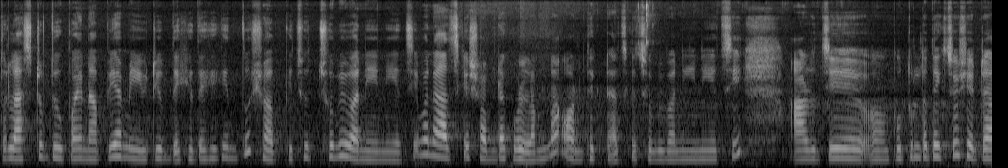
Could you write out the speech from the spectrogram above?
তো লাস্ট অব্দি উপায় না পেয়ে আমি ইউটিউব দেখে দেখে কিন্তু সব কিছু ছবি বানিয়ে নিয়েছি। মানে আজকে সবটা করলাম না, অর্ধেকটা আজকে ছবি বানিয়ে নিয়েছি। আর যে পুতুলটা দেখছ সেটা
